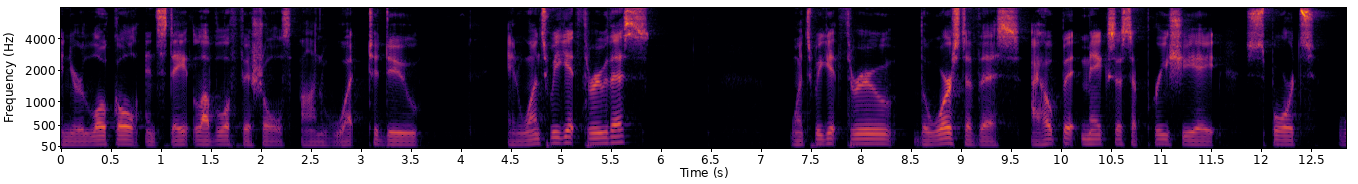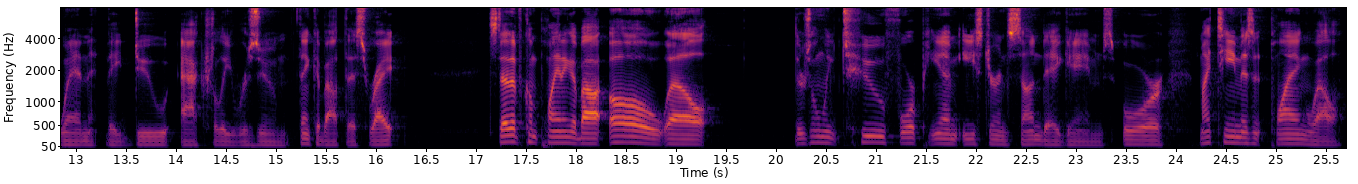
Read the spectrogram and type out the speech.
and your local and state level officials on what to do. And once we get through this, once we get through the worst of this, I hope it makes us appreciate sports when they do actually resume. Think about this, right? Instead of complaining about, oh, well, there's only two 4 p.m. Eastern Sunday games, or my team isn't playing well.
